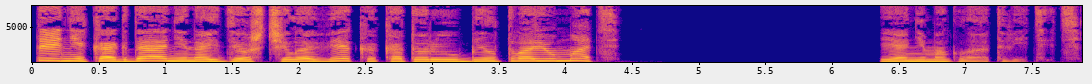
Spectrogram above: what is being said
Ты никогда не найдешь человека, который убил твою мать. Я не могла ответить.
